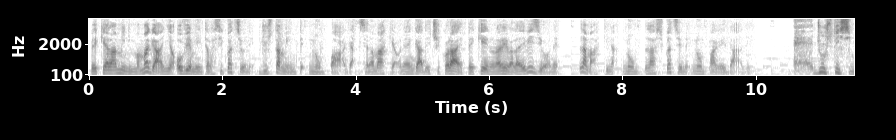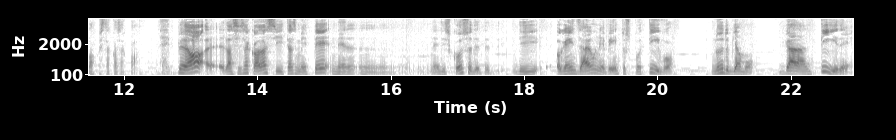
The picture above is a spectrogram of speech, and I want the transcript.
Perché alla minima magagna ovviamente l'assicurazione giustamente non paga. Se la macchina non è in grado di circolare perché non aveva la revisione, la macchina non, l'assicurazione non paga i danni. È giustissima questa cosa qua. Eh, però eh, la stessa cosa si trasmette nel, eh, nel discorso di organizzare un evento sportivo. Noi dobbiamo garantire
